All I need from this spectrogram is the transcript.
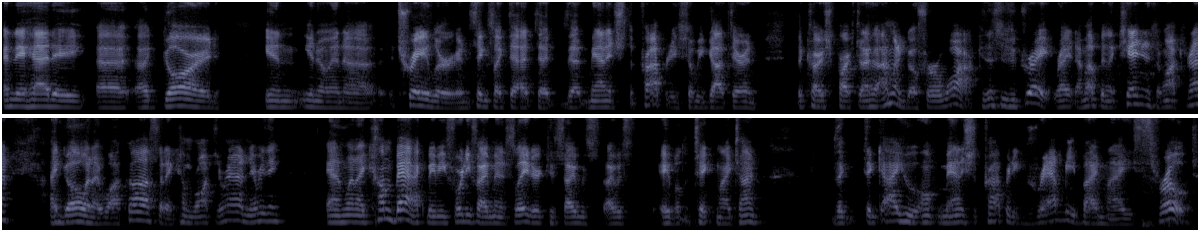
and they had a a, a guard in you know in a trailer and things like that that that managed the property. So we got there, and the cars parked. And I thought, I'm going to go for a walk. This is great, right? I'm up in the canyons. I'm walking around. I go and I walk off, and I come walking around and everything. And when I come back, maybe 45 minutes later, because I was I was able to take my time, the the guy who owned, managed the property grabbed me by my throat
